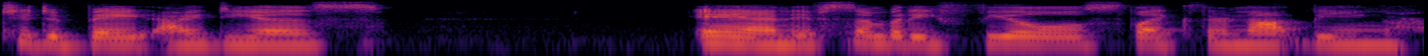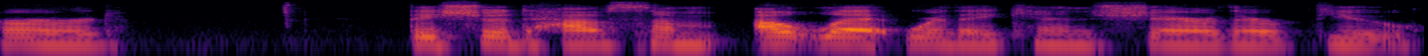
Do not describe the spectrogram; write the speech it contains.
to debate ideas. And if somebody feels like they're not being heard they should have some outlet where they can share their view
